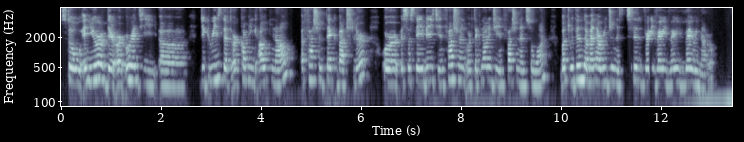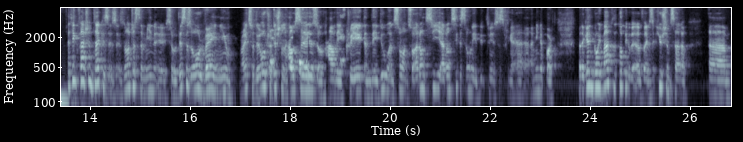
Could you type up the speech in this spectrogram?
So in Europe, there are already uh, degrees that are coming out now, a fashion tech bachelor or a sustainability in fashion or technology in fashion and so on. But within the MENA region, it's still very, very, very, very narrow. I think fashion tech is, is, is, not just a mean, so this is all very new, right? So they're all traditional houses of how they create and they do and so on. So I don't see, I don't see this only between specific uh, Amina part. But again, going back to the topic of, of execution, Sarah, um,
